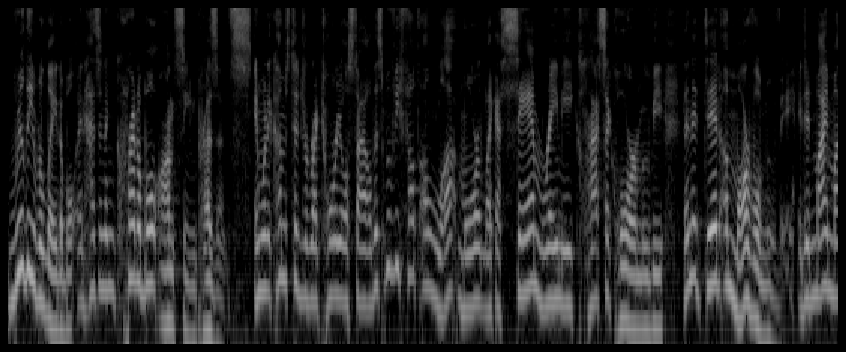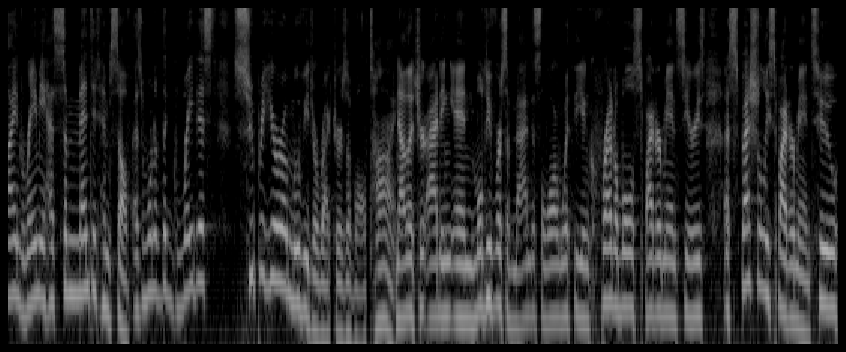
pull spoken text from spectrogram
really relatable, and has an incredible on-scene presence. And when it comes to directorial style, this movie felt a lot more like a Sam Raimi classic horror movie than it did a Marvel movie. And in my mind, Raimi has cemented himself as one of the greatest superhero movie directors of all time. Now that you're adding in Multiverse of Madness along with the incredible Spider-Man series, especially Spider-Man 2,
